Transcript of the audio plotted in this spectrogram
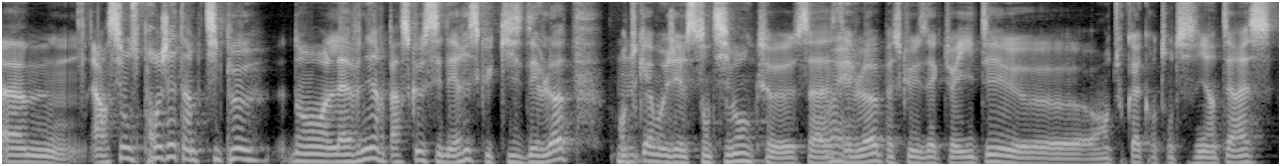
Euh, alors si on se projette un petit peu dans l'avenir, parce que c'est des risques qui se développent. En Mm. tout cas, moi j'ai le sentiment que ça se développe parce que les actualités, euh, en tout cas quand on s'y intéresse,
